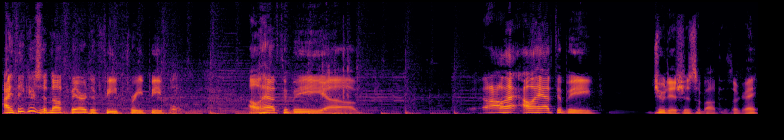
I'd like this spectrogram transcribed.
I think there's enough there to feed three people. I'll have to be, uh, I'll, ha- I'll have to be judicious about this. Okay,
